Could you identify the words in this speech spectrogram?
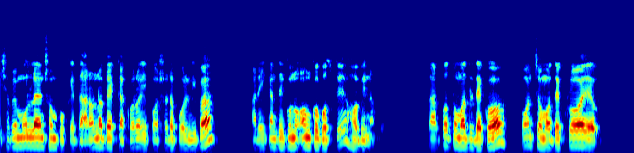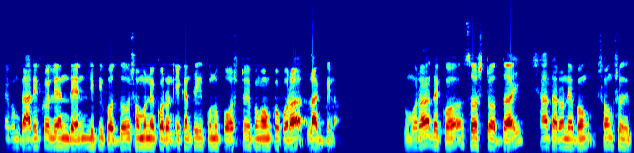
হিসাবে মূল্যায়ন সম্পর্কে ধারণা ব্যাখ্যা করো, এই প্রশ্নটা পড়ে নিবা। আর এখান থেকে কোনো অঙ্ক করতে হবে না। তারপর তোমাদের দেখো, পঞ্চম অধ্যায়, ক্রয় এবং গাড়ি ক্রয় লেনদেন, লিপিবদ্ধ, সমন্বয়করণ, এখান থেকে কোনো প্রশ্ন এবং অঙ্ক করা লাগবে না। তোমরা দেখো, ষষ্ঠ অধ্যায়, সাধারণ এবং সংশোধিত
